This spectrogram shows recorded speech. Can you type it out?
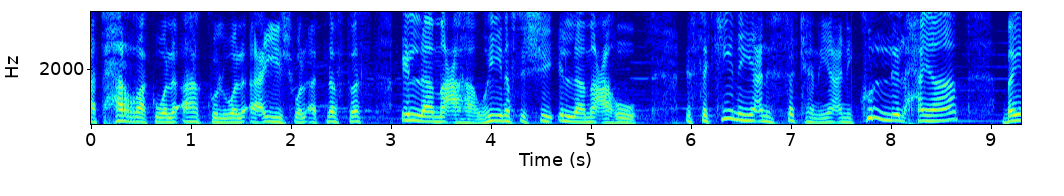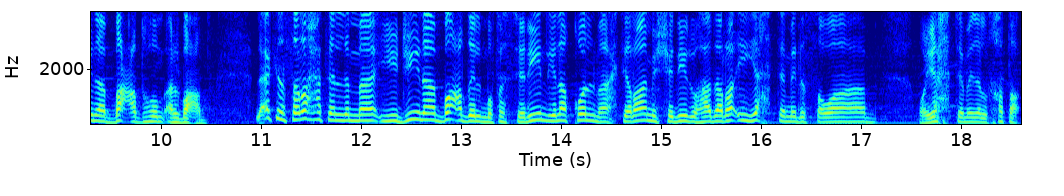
أتحرك ولا آكل ولا أعيش ولا أتنفس إلا معها وهي نفس الشيء إلا معه. السكينة يعني السكن يعني كل الحياة بين بعضهم البعض. لكن صراحة لما يجينا بعض المفسرين لنقل مع احترامي الشديد وهذا رأي يحتمل الصواب ويحتمل الخطأ.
